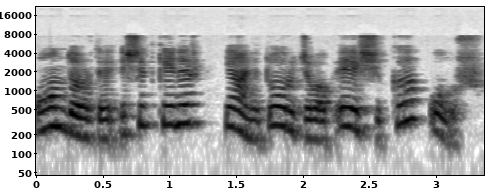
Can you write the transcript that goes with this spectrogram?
14'e eşit gelir. Yani doğru cevap E şıkkı olur.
